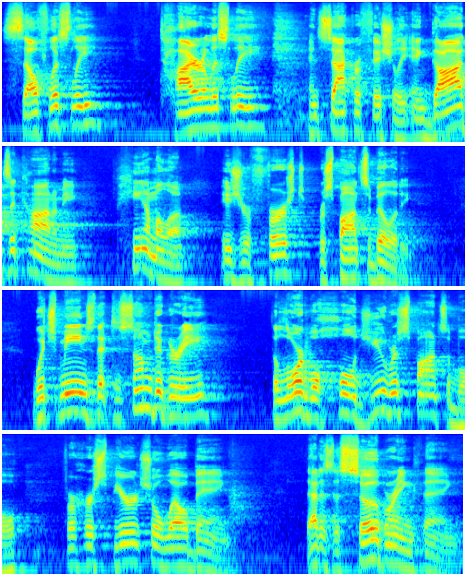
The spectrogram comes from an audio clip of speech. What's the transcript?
selflessly, tirelessly, and sacrificially. In God's economy, Pamela is your first responsibility, which means that to some degree, the Lord will hold you responsible for her spiritual well being. That is a sobering thing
